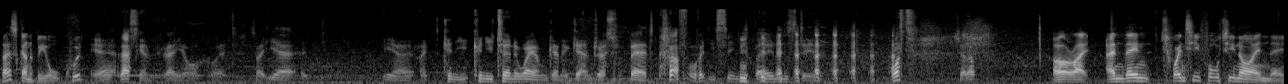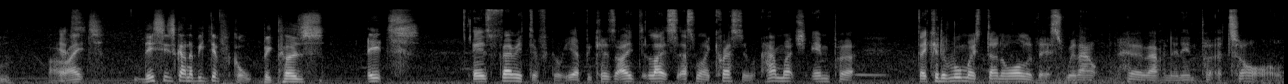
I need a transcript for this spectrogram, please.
That's going to be awkward. Yeah. That's going to be very awkward. It's like, yeah. Uh, Yeah, I, can you can you turn away? I'm going to get undressed for bed. I've already seen your bones, dear. what? Shut up. All right, and then 2049 then. All right, Yes. This is going to be difficult because it's It's very difficult, yeah, because I like that's my question. How much input? They could have almost done all of this without her having an input at all.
